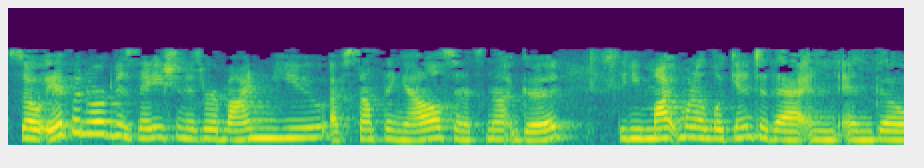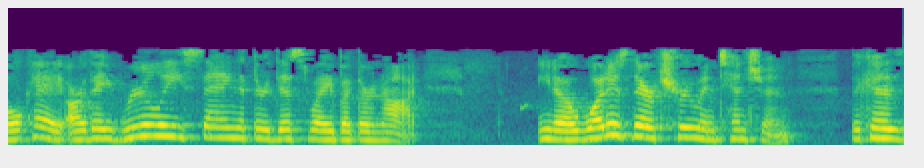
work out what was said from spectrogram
So if an organization is reminding you of something else and it's not good, then you might want to look into that and, and go, okay, are they really saying that they're this way but they're not? You know, what is their true intention? Because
